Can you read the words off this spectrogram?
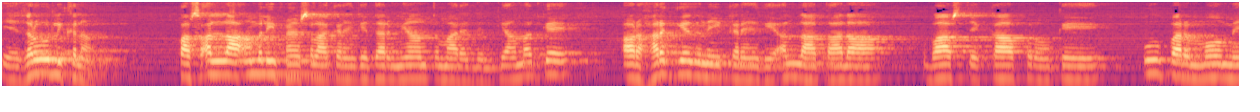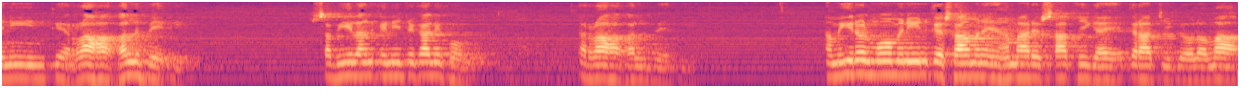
یہ ضرور لکھنا۔ پس اللہ عملی فیصلہ کریں گے درمیان تمہارے دن کی آمد کے۔ اور ہرگز نہیں کریں گے اللہ تعالیٰ واسطے کافروں کے اوپر مومنین کے راہ غلبے کی۔ سبیلن کے نیچے کا لکھو۔ راہ غلبے کی۔ امیر المومنین کے سامنے ہمارے ساتھی گئے کراچی کے علماء۔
